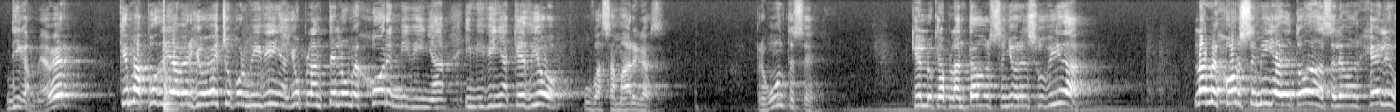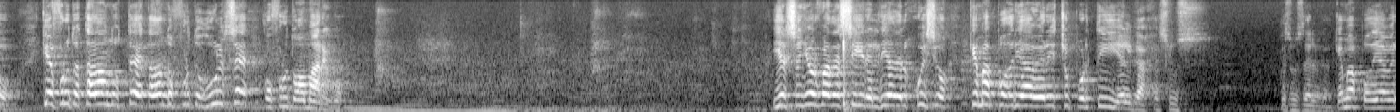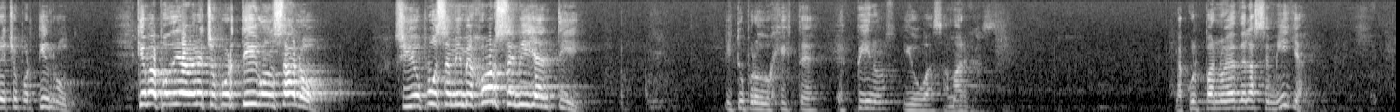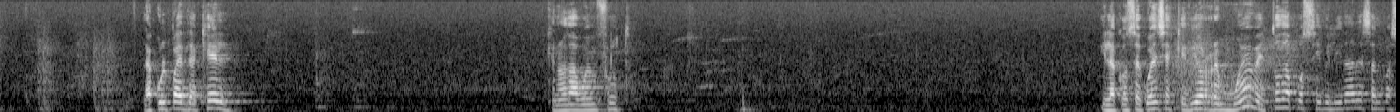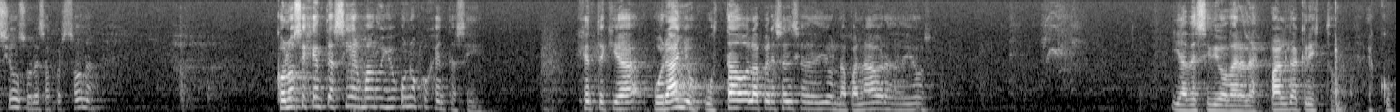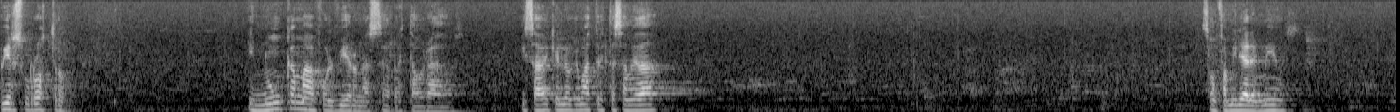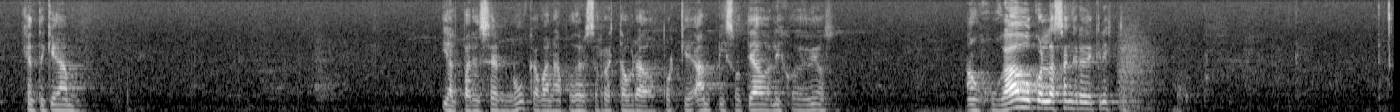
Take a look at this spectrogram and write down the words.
Díganme, a ver, ¿qué más podría haber yo hecho por mi viña? Yo planté lo mejor en mi viña y mi viña, ¿qué dio? Uvas amargas. Pregúntese, ¿qué es lo que ha plantado el Señor en su vida? La mejor semilla de todas, el Evangelio. ¿Qué fruto está dando usted? ¿Está dando fruto dulce o fruto amargo? Y el Señor va a decir el día del juicio, ¿qué más podría haber hecho por ti, Elga, Jesús? Jesús Elga. ¿Qué más podría haber hecho por ti, Ruth? ¿Qué más podría haber hecho por ti, Gonzalo? Si yo puse mi mejor semilla en ti y tú produjiste espinos y uvas amargas. La culpa no es de la semilla. La culpa es de aquel que no da buen fruto. Y la consecuencia es que Dios remueve toda posibilidad de salvación sobre esa persona. ¿Conoce gente así, hermano? Yo conozco gente así. Gente que ha por años gustado la presencia de Dios, la palabra de Dios. Y ha decidido darle la espalda a Cristo, escupir su rostro. Y nunca más volvieron a ser restaurados. ¿Y sabe qué es lo que más tristeza me da? Son familiares míos gente que amo. Y al parecer nunca van a poder ser restaurados porque han pisoteado al Hijo de Dios. Han jugado con la sangre de Cristo.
